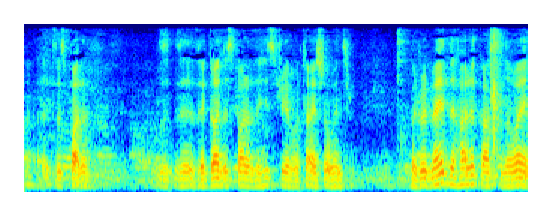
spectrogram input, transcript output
uh, it was part of the, the, the godless part of the history of what Yisrael went through. But what made the Holocaust in a way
